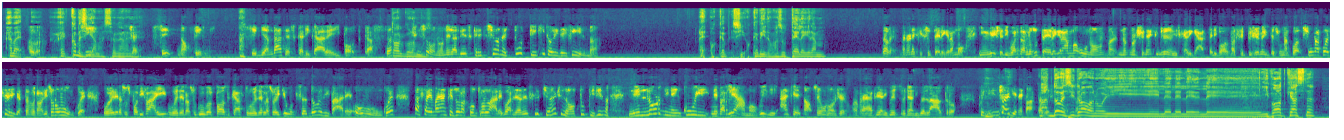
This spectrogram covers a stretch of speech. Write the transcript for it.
Eh beh, Allora, eh, come si chiama questo canale? Cioè, se, no, fermi. Ah. Se vi andate a scaricare i podcast, Tolgo ci sono nella descrizione tutti i titoli dei film. Eh, ho, cap- sì, ho capito, ma su Telegram? Vabbè, ma non è che su Telegram, mo, invece di guardarlo su Telegram, uno non, non c'è neanche bisogno di scaricarteli, poi va semplicemente su una, su una qualsiasi piattaforma, che sono ovunque. Vuoi vederla su Spotify, vuoi vederla su Google Podcast, vuoi vederla su iTunes, dove vi pare, ovunque. Basta che vai anche solo a controllare, guardi la descrizione, ci sono tutti i film nell'ordine in cui ne parliamo. Quindi anche, no, se uno cioè, vabbè, prima di questo, prima di quell'altro. Quindi già viene fatta. Ma dove si trovano i, le- le- le- i podcast?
